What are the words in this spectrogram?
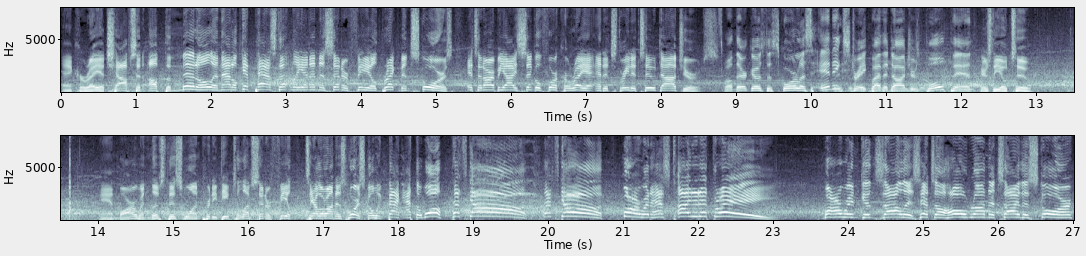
And Correa chops it up the middle, and that'll get past Utley and into center field. Bregman scores. It's an RBI single for Correa, and it's 3 to 2 Dodgers. Well, there goes the scoreless inning streak by the Dodgers bullpen. Here's the 0 2. And Marwin lifts this one pretty deep to left center field. Taylor on his horse going back at the wall. That's gone! That's gone! Marwin has tied it at three! Marwin Gonzalez hits a home run to tie the score,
